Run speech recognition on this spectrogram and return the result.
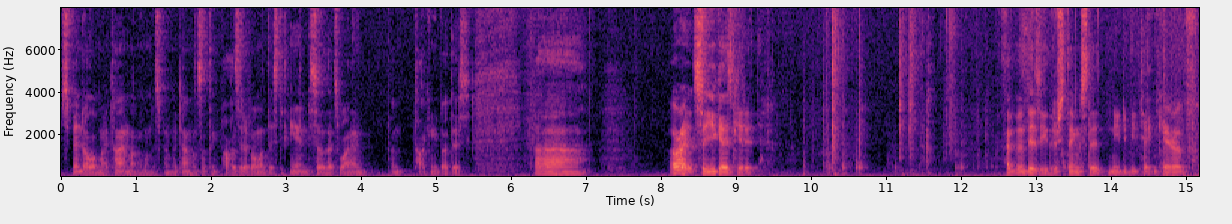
spend all of my time on. I want to spend my time on something positive. I want this to end, so that's why I'm I'm talking about this. Uh, all right, so you guys get it. I've been busy. There's things that need to be taken care of.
